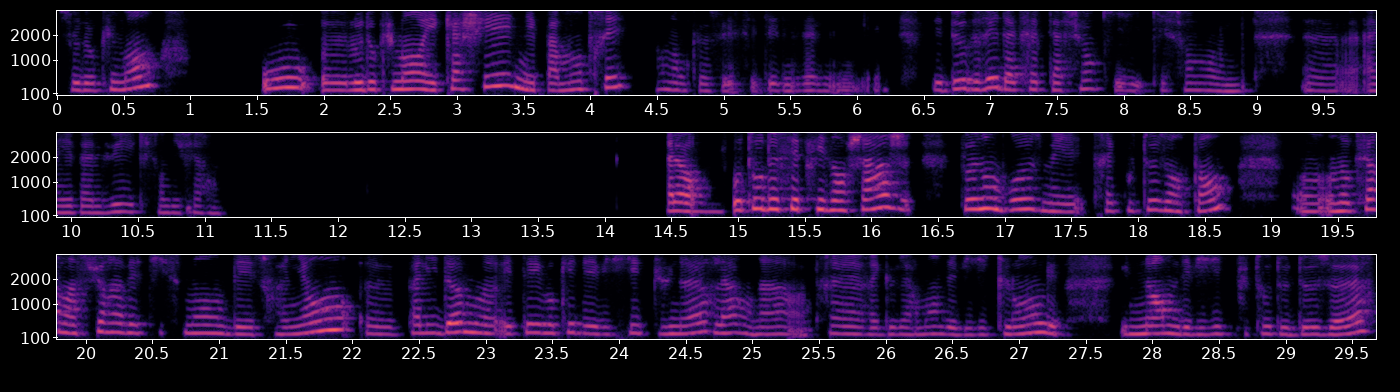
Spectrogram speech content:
ce document, ou le document est caché, n'est pas montré. Donc, c'était des, degrés d'acceptation qui, sont à évaluer et qui sont différents. Alors, autour de ces prises en charge, peu nombreuses mais très coûteuses en temps, on, observe un surinvestissement des soignants. Euh, Palidum était évoqué des visites d'une heure. Là, on a très régulièrement des visites longues, une norme des visites plutôt de deux heures,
